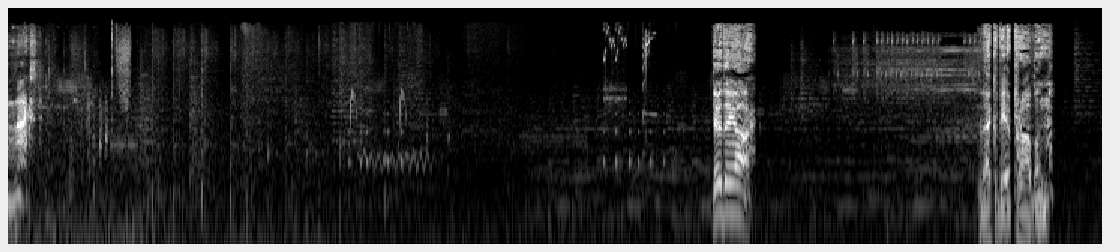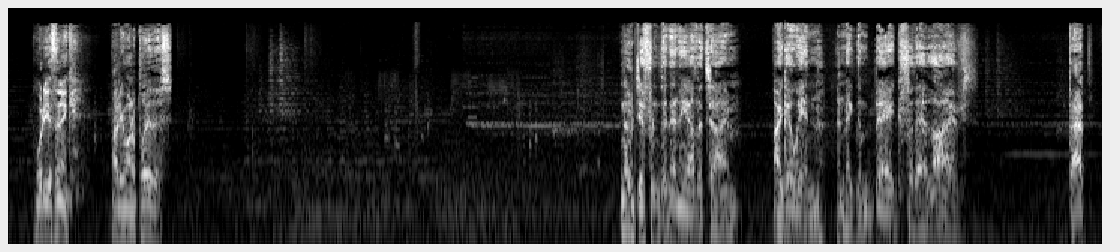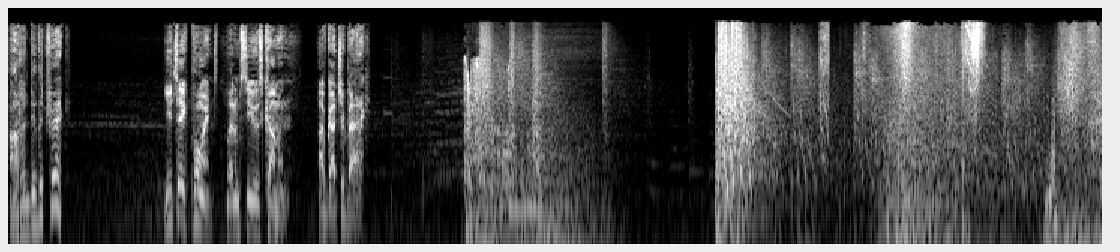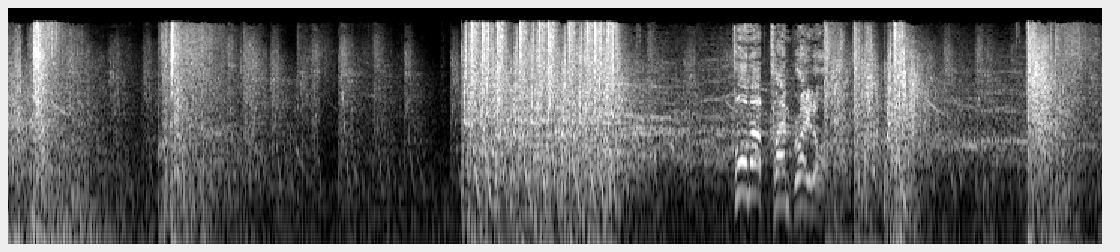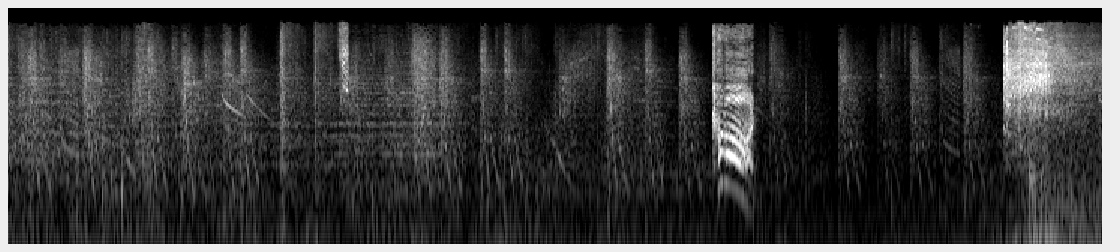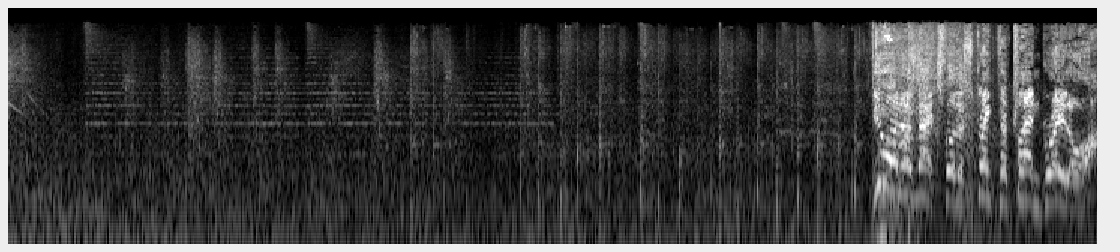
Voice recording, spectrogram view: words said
heading next. There they are. That could be a problem. What do you think? How do you want to play this? No different than any other time. I go in and make them beg for their lives. That ought to do the trick. You take point. Let them see who's coming. I've got your back. Form up, Clan Braylor! Match for the strength of Clan Braylor!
